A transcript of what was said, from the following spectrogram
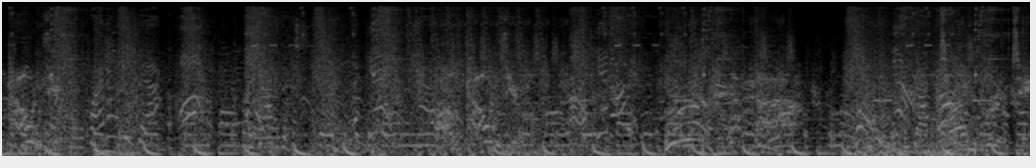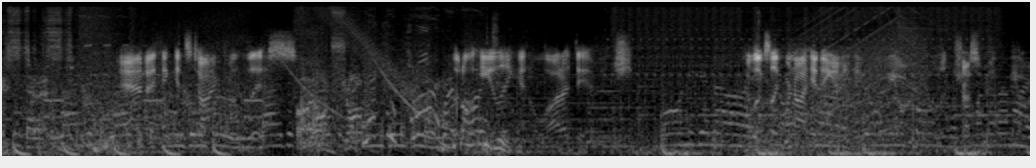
pound you. I'll pound you. Time for a taste test. And I think it's time for this. I'll Little healing and a lot of damage. It looks like we're not hitting anything, we are. Trust me, we are.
